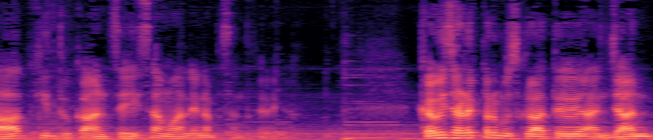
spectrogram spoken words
आपकी दुकान से ही सामान लेना पसंद करेगा। कभी सड़क पर मुस्कुराते हुए अनजान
